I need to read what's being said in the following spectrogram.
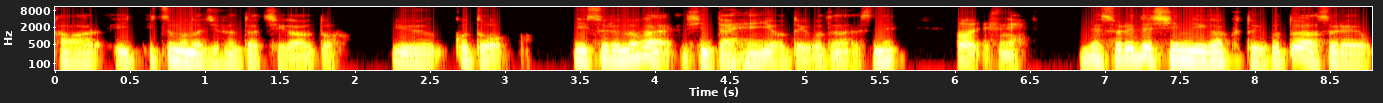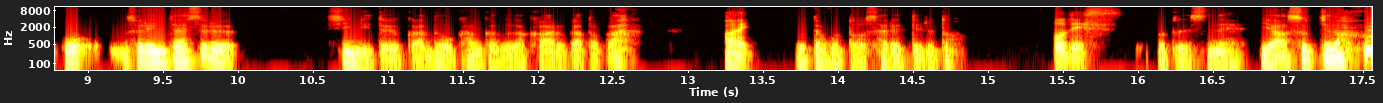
変わるい、いつもの自分とは違うということにするのが身体変容ということなんですね。そうですね。で、それで心理学ということは、それを、それに対する心理というか、どう感覚が変わるかとか、はい。そういったことをされているとそうです。いうことですね。いや、そっちの方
